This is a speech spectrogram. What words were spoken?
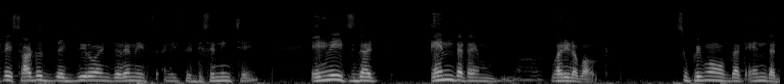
if I start with z0 and zn it's and it's a descending chain anyway it's that n that I am worried about supremum of that n that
